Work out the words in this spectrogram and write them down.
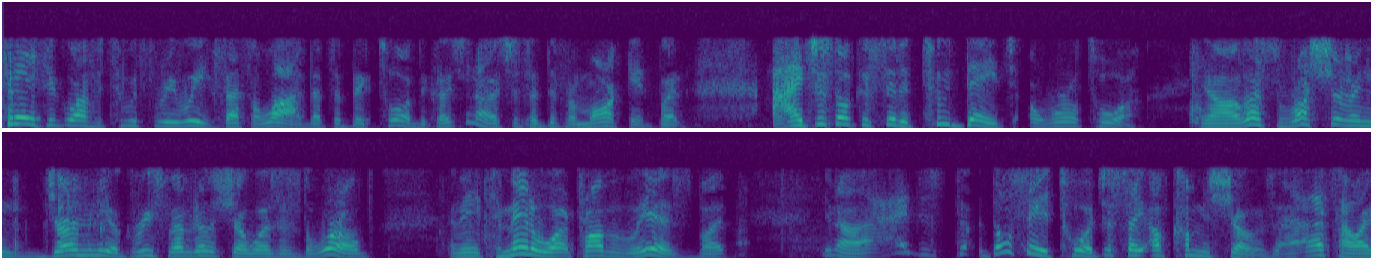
Today, if you go out for two or three weeks, that's a lot. That's a big tour because you know it's just a different market. But I just don't consider two dates a world tour. You know, unless Russia and Germany or Greece, wherever the other show was, is the world. I mean, to Manowar it probably is, but you know, I just don't say a tour. Just say upcoming shows. That's how I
